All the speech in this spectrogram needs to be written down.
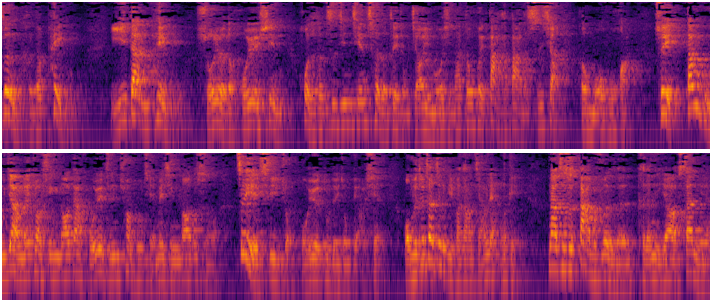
任何的配股，一旦配股，所有的活跃性或者说资金监测的这种交易模型，它都会大大的失效和模糊化。所以，当股价没创新高，但活跃资金创出前面新高的时候，这也是一种活跃度的一种表现。我们就在这个地方上讲两个点。那这是大部分人可能你要三年、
